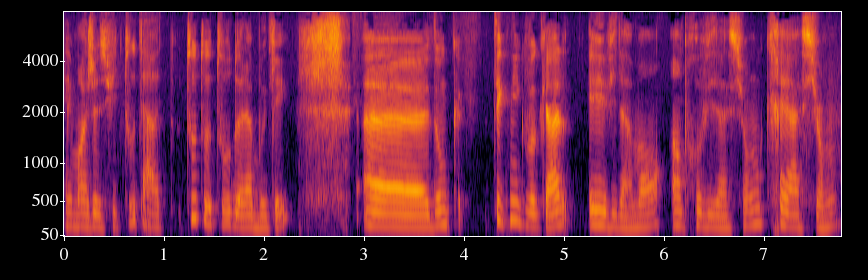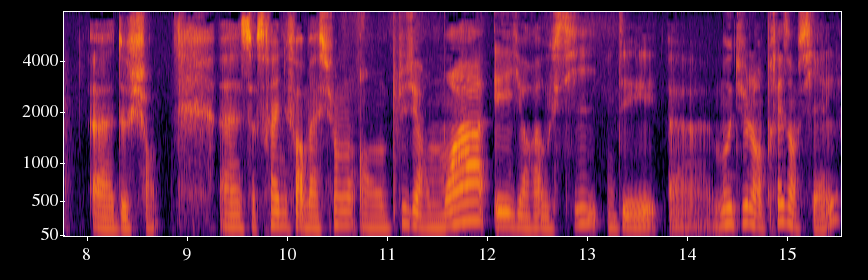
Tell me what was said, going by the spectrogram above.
Et moi, je suis tout, à, tout autour de la beauté. Euh, donc, technique vocale et évidemment improvisation, création de chant. Euh, ce sera une formation en plusieurs mois et il y aura aussi des modules en présentiel.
